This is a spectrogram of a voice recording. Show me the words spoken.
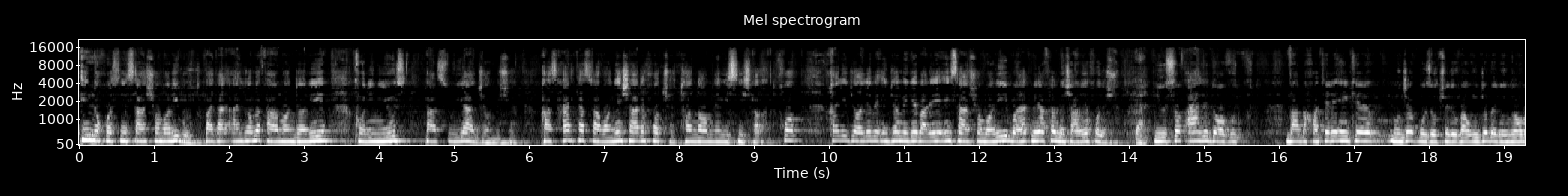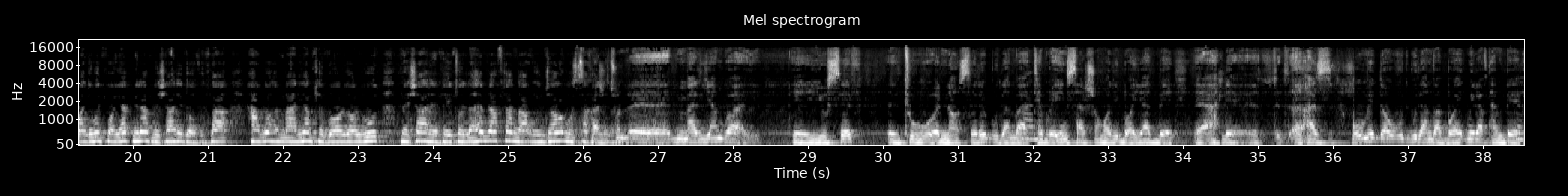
این نخستین سرشماری بود و در ایام فرمانداری کورینیوس بر سوریه انجام میشه. پس هر کس روانه شهر خود شد تا نام نویسی شود. خب خیلی جالبه اینجا میگه برای این سرشماری باید می‌رفتن به شهرهای خودشون. بله. یوسف اهل داوود بود. و به خاطر اینکه اونجا بزرگ شده و اونجا به دنیا آمده بود باید می‌رفت به شهر داوود و همراه مریم که باردار بود به شهر بیت اللحم رفتن و اونجا مستقر بله چون مریم و یوسف تو ناصره بودن و طبق این سرشماری باید به اه، اهل اه، از قوم داوود بودن و باید می‌رفتن به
